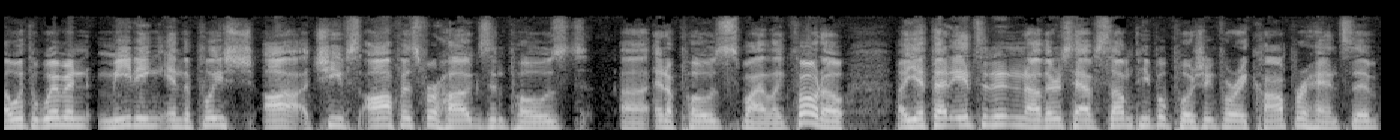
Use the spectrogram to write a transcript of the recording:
uh, with the women meeting in the police uh, chief's office for hugs and posed uh, an opposed smiling photo. Uh, yet that incident and others have some people pushing for a comprehensive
